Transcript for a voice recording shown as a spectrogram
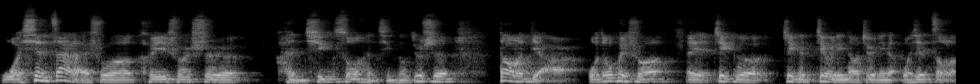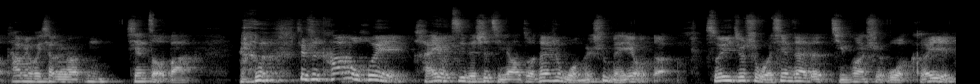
我现在来说可以说是很轻松很轻松，就是到了点儿我都会说，哎，这个这个这位领导这位领导我先走了，他们也会笑着说，嗯，先走吧。然 后就是他们会还有自己的事情要做，但是我们是没有的，所以就是我现在的情况是我可以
